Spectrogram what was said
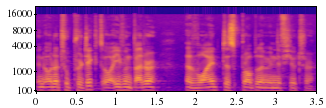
in order to predict or even better avoid this problem in the future.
